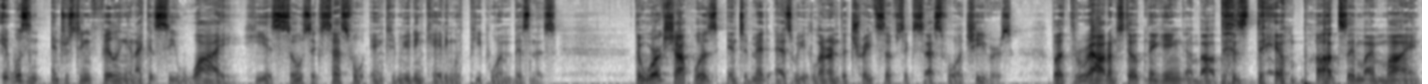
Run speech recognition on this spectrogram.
It was an interesting feeling, and I could see why he is so successful in communicating with people in business. The workshop was intimate as we learned the traits of successful achievers. But throughout, I'm still thinking about this damn box in my mind.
